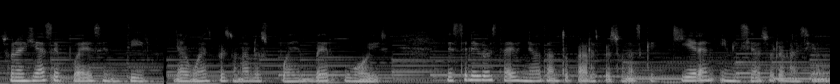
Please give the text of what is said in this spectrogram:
Su energía se puede sentir y algunas personas los pueden ver u oír. Este libro está diseñado tanto para las personas que quieran iniciar su relación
